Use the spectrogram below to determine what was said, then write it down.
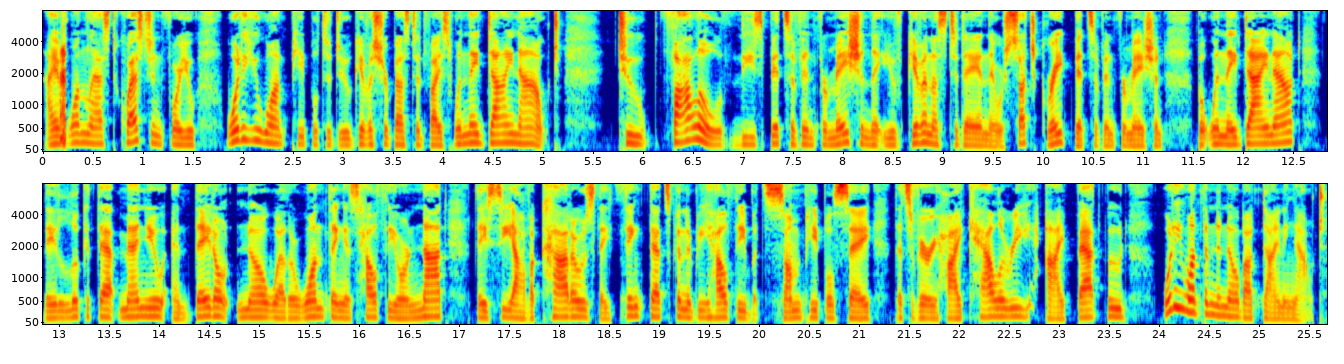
I have one last question for you. What do you want people to do? Give us your best advice when they dine out to follow these bits of information that you've given us today. And they were such great bits of information. But when they dine out, they look at that menu and they don't know whether one thing is healthy or not. They see avocados. They think that's going to be healthy, but some people say that's a very high calorie, high fat food. What do you want them to know about dining out?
